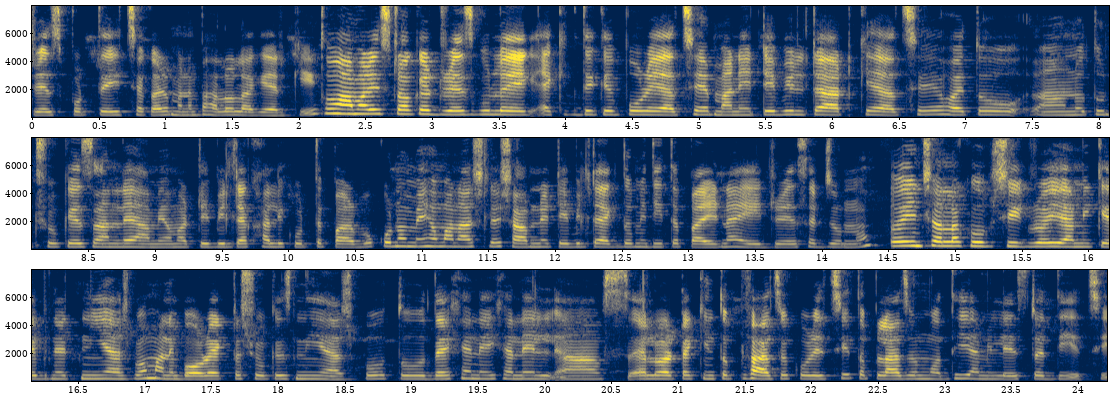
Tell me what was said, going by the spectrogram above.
ড্রেস পরতে ইচ্ছা করে মানে ভালো লাগে আর কি তো আমার স্টকের ড্রেসগুলো এক এক দিকে পড়ে আছে মানে টেবিলটা আটকে আছে। হয়তো নতুন শোকেস আনলে আমি আমার টেবিলটা খালি করতে পারব। কোনো মেহমান আসলে সামনে টেবিলটা একদমই দিতে পারি না এই ড্রেসের জন্য। তো ইনশাল্লাহ খুব শীঘ্রই আমি ক্যাবিনেট নিয়ে আসব মানে বড় একটা শোকেস নিয়ে আসব। তো দেখেন এখানে আহ, সালোয়ারটা কিন্তু প্লাজো করেছি তো প্লাজোর মধ্যেই আমি লেসটা দিয়েছি।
